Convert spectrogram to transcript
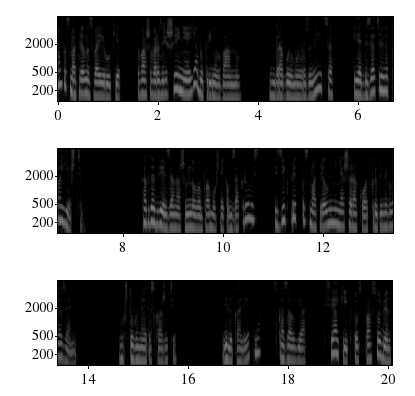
Он посмотрел на свои руки. С вашего разрешения я бы принял ванну. Дорогой мой, разумеется, и обязательно поешьте. Когда дверь за нашим новым помощником закрылась, Зигфрид посмотрел на меня широко открытыми глазами. «Ну что вы на это скажете?» «Великолепно», — сказал я. «Всякий, кто способен,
